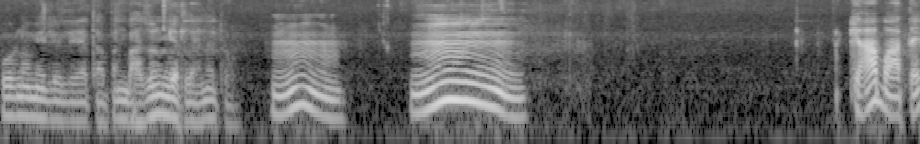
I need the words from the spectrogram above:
पूर्ण मेलेलं आहे. आता आपण भाजून घेतलाय ना तो. हम्म. हम्म. क्या बात आहे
